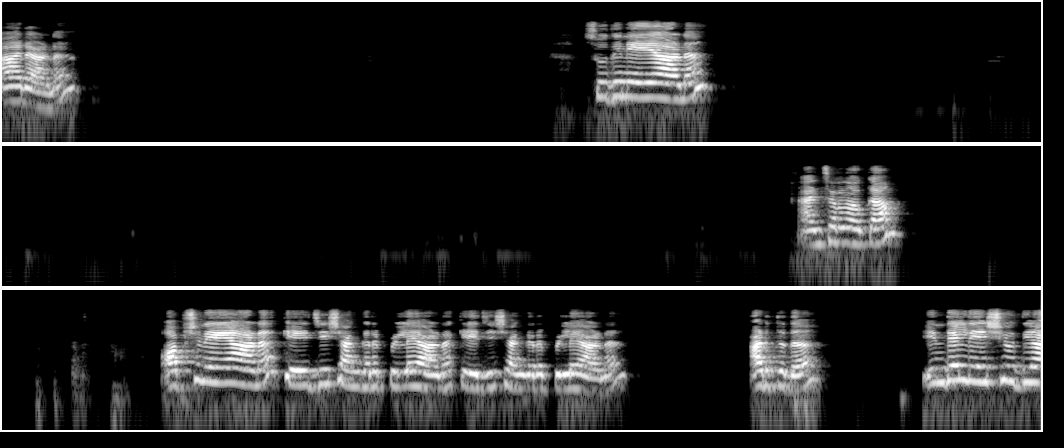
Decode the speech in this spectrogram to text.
ആരാണ്? ആണ്. ആൻസർ നോക്കാം. ഓപ്ഷൻ എ ആണ്. കെ ജി ശങ്കരപ്പിള്ളയാണ് കെ ജി ശങ്കരപ്പിള്ളയാണ് അടുത്തത്. ഇന്ത്യയിൽ ദേശീയോദ്യാ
